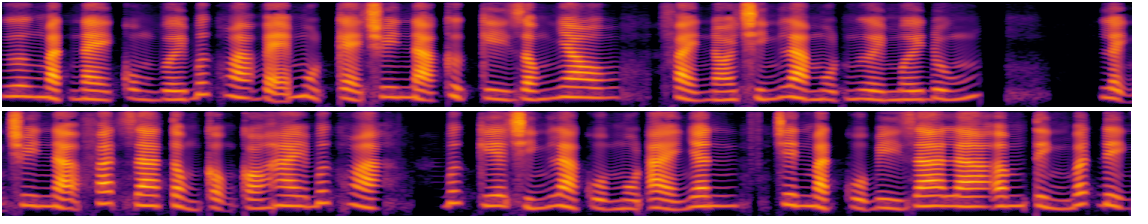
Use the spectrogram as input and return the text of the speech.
Gương mặt này cùng với bức hoa vẽ một kẻ truy nã cực kỳ giống nhau, phải nói chính là một người mới đúng. Lệnh truy nã phát ra tổng cộng có hai bức họa. Bức kia chính là của một ải nhân, trên mặt của Bì Gia La âm tình bất định.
